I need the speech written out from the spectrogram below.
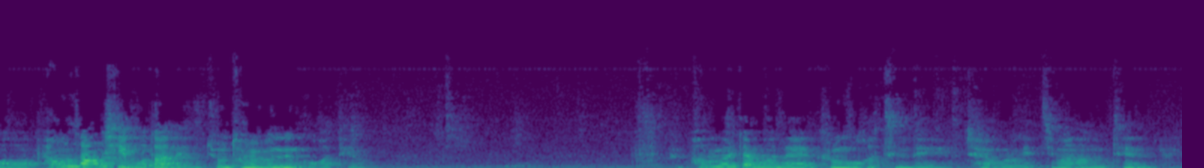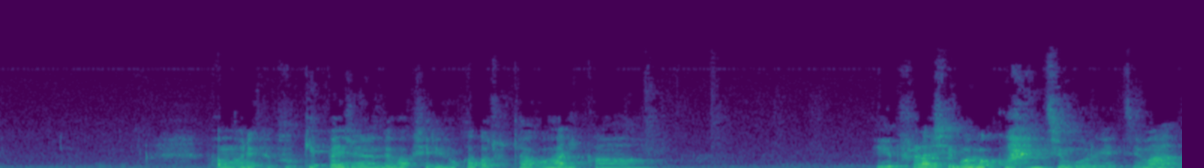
어, 평상시보다는 좀덜 붓는 것 같아요. 그 팥물 때문에 그런 것 같은데 잘 모르겠지만 아무튼 팥물이 그 붓기 빼주는데 확실히 효과가 좋다고 하니까 이게 플라시보 효과인지 모르겠지만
